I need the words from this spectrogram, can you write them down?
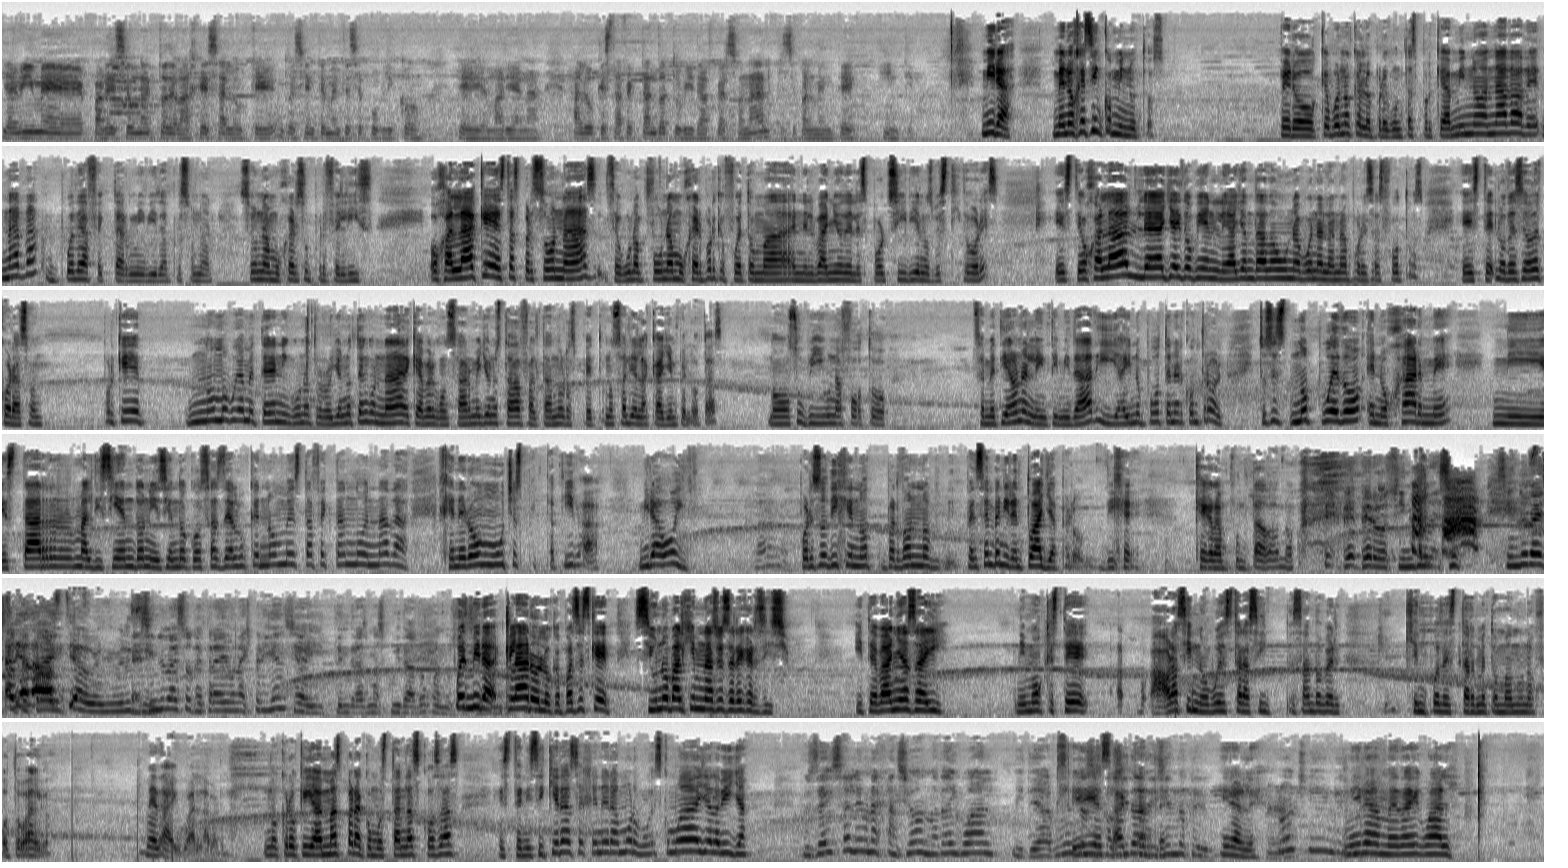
Y a mí me parece un acto de bajeza lo que recientemente se publicó, eh, Mariana, algo que está afectando a tu vida personal, principalmente íntima. Mira, me enojé cinco minutos, pero qué bueno que lo preguntas porque a mí no nada de nada puede afectar mi vida personal. Soy una mujer súper feliz. Ojalá que estas personas, seguro fue una mujer porque fue tomada en el baño del Sport City en los vestidores. Este, ojalá le haya ido bien, le hayan dado una buena lana por esas fotos. Este, lo deseo de corazón. Porque no me voy a meter en ningún otro rollo, no tengo nada de que avergonzarme, yo no estaba faltando respeto, no salí a la calle en pelotas, no subí una foto se metieron en la intimidad y ahí no puedo tener control. Entonces no puedo enojarme ni estar maldiciendo ni diciendo cosas de algo que no me está afectando en nada. Generó mucha expectativa. Mira hoy. Por eso dije, no, perdón, no, pensé en venir en toalla, pero dije, qué gran puntada, ¿no? Pero, sin duda, sin, duda esto te trae, eh, sin duda esto te trae una experiencia y tendrás más cuidado cuando... Pues mira, claro, lo que pasa es que si uno va al gimnasio a hacer ejercicio, y te bañas ahí, ni modo que esté, ahora sí no voy a estar así pensando a ver quién puede estarme tomando una foto o algo. Me da igual, la verdad. No creo que, además para cómo están las cosas, este, ni siquiera se genera morbo. Es como, ay, ya la vi ya. Pues de ahí sale una canción, me da igual. Y te sí, diciendo que... Mírale. No Mira, me da igual.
